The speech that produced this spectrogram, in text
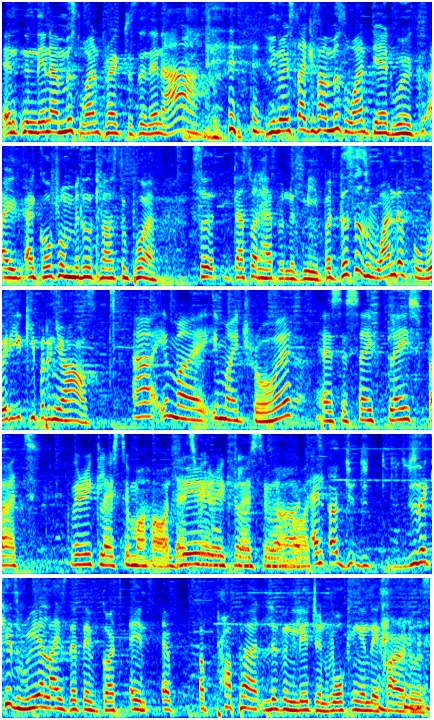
and, and then I missed one practice, and then ah, you know, it's like if I miss one day at work, I, I go from middle class to poor. So that's what happened with me. But this is wonderful. Where do you keep it in your house? Uh, in my in my drawer as a safe place, but very close to my heart. That's very, close, to my heart. And uh, do, do, do the kids realize that they've got a, a, a proper living legend walking in their corridors?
